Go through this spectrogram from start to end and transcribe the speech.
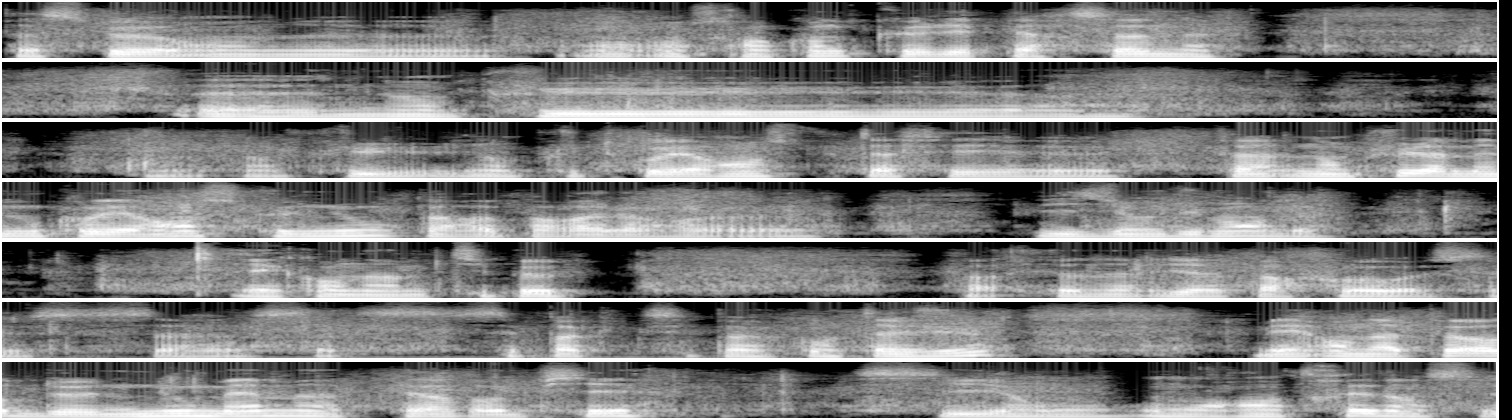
parce que on, se rend compte que les personnes euh, n'ont plus euh, n'ont plus n'ont plus de cohérence tout à fait euh, enfin n'ont plus la même cohérence que nous par rapport à leur vision du monde. Et qu'on a un petit peu enfin, il y, a, parfois c'est c'est pas c'est pas contagieux mais on a peur de nous-mêmes perdre pied si on, rentrait dans ce,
